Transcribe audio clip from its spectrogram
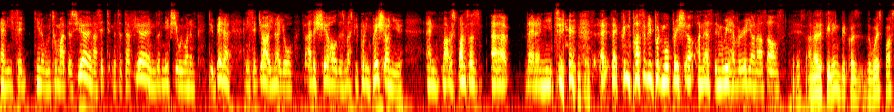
and he said, you know, we were talking about this year, and I said, it's a tough year, and the next year we want to do better. And he said, yeah, you know, your, your other shareholders must be putting pressure on you. And my response was, uh, they don't need to. they they couldn't possibly put more pressure on us than we have already on ourselves. Yes. I know the feeling because the worst boss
